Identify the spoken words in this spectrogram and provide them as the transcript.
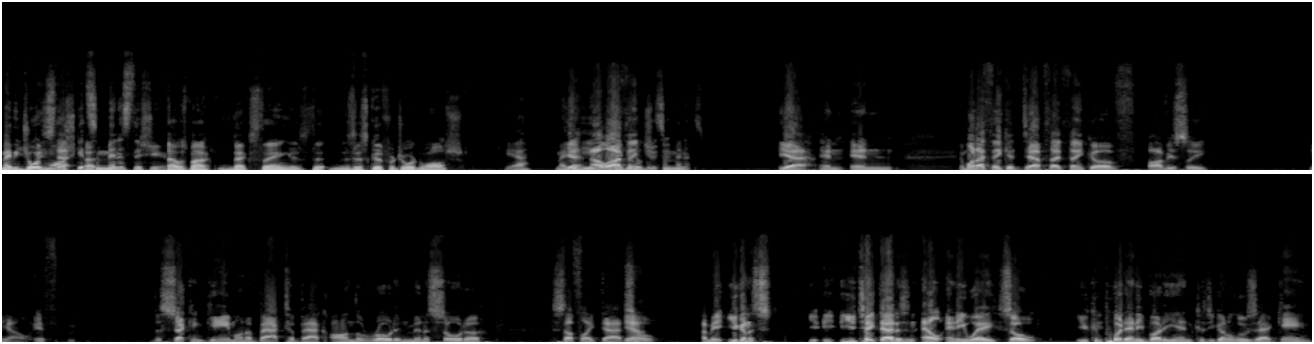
maybe Jordan Walsh that- gets some minutes this year. That was my next thing. Is that is this good for Jordan Walsh? yeah, maybe Yeah, he, oh, I maybe he'll get some minutes. yeah, and and And when I think of depth, I think of obviously, you know, if the second game on a back to back on the road in Minnesota, stuff like that. Yeah. So, I mean, you're gonna you, you- you take that as an L anyway. So you can put anybody in because you're gonna lose that game.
